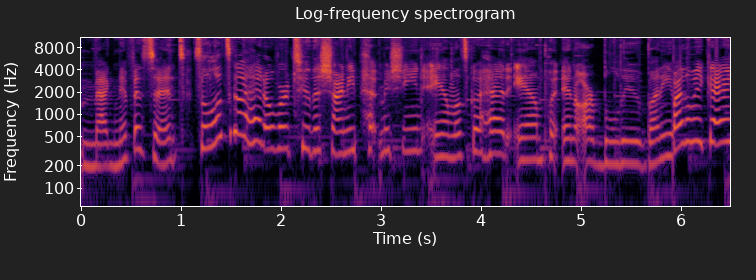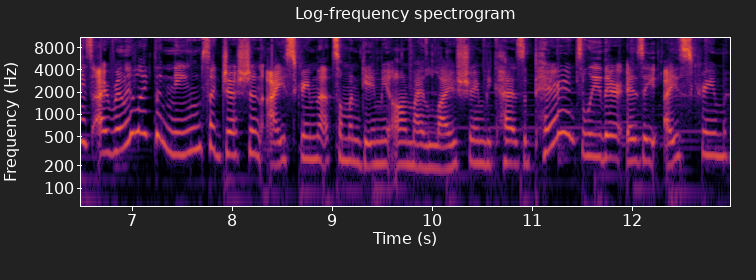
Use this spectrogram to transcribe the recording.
magnificent. So let's go ahead over to the shiny pet machine and let's go ahead and put in our blue bunny. By the way, guys, I really like the name suggestion ice cream that someone gave me on my live stream because apparently there is a ice cream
